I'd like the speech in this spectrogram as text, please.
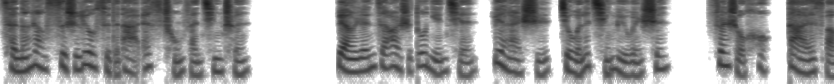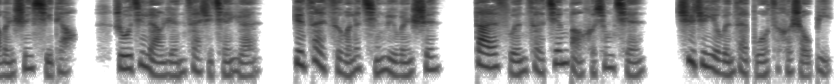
才能让四十六岁的大 S 重返青春。两人在二十多年前恋爱时就纹了情侣纹身，分手后大 S 把纹身洗掉，如今两人再续前缘，便再次纹了情侣纹身。大 S 纹在肩膀和胸前，具俊晔纹在脖子和手臂。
